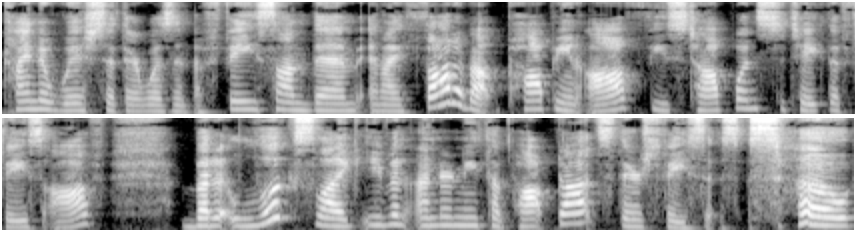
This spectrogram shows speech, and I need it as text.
kind of wish that there wasn't a face on them. And I thought about popping off these top ones to take the face off, but it looks like even underneath the pop dots, there's faces. So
